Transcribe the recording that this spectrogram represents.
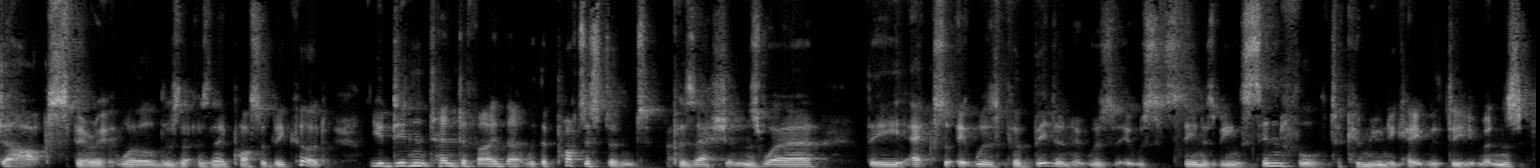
dark spirit world as, as they possibly could. You didn't tend to find that with the Protestant possessions, where the ex- it was forbidden. It was it was seen as being sinful to communicate with demons,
